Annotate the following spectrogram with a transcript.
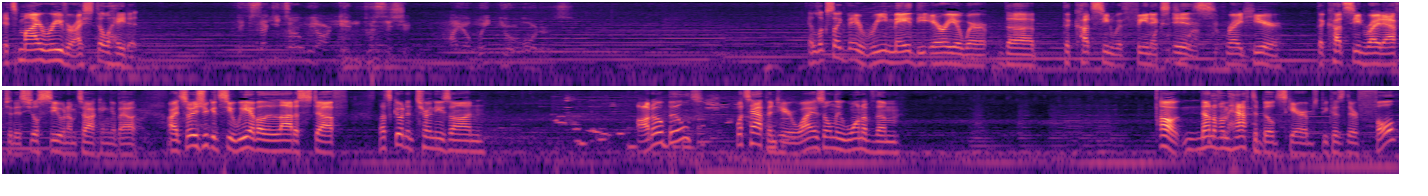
It's my Reaver. I still hate it. Executor, we are in position. I await your orders. It looks like they remade the area where the the cutscene with Fenix is right here. The cutscene right after this. You'll see what I'm talking about. All right, so as you can see, we have a lot of stuff. Let's go ahead and turn these on. Auto build? What's happened here? Why is only one of them... Oh, none of them have to build scarabs because they're full?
